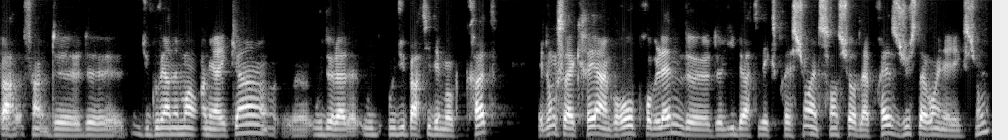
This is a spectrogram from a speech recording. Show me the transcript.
enfin de, du, gouvernement américain ou, de du Parti démocrate, et donc, ça a créé un gros problème de, liberté d'expression et de censure de la presse juste avant une élection.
